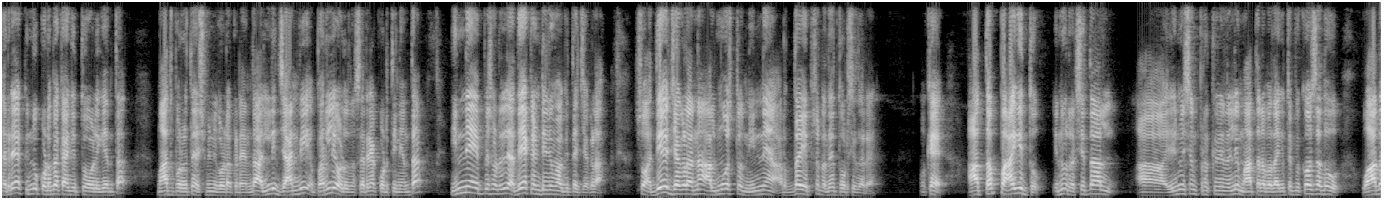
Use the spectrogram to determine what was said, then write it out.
ಸರಿಯಾಗಿ ಇನ್ನೂ ಕೊಡಬೇಕಾಗಿತ್ತು ಅವಳಿಗೆ ಅಂತ ಮಾತು ಬರುತ್ತೆ ಅಶ್ವಿನಿ ಗೌಡ ಕಡೆಯಿಂದ. ಅಲ್ಲಿ ಜಾನ್ವಿ, ಬರಲಿ ಅವಳು ಸರಿಯಾಗಿ ಕೊಡ್ತೀನಿ ಅಂತ ನಿನ್ನೆ ಎಪಿಸೋಡಲ್ಲಿ ಅದೇ ಕಂಟಿನ್ಯೂ ಆಗುತ್ತೆ ಜಗಳ. ಸೊ ಅದೇ ಜಗಳನ ಆಲ್ಮೋಸ್ಟ್ ನಿನ್ನೆ ಅರ್ಧ ಎಪಿಸೋಡ್ ಅದೇ ತೋರಿಸಿದ್ದಾರೆ. ಓಕೆ ಆ ತಪ್ಪು ಆಗಿತ್ತು ಇನ್ನು ರಕ್ಷಿತಾ ಎಲಿಮಿನೇಷನ್ ಪ್ರಕ್ರಿಯೆಯಲ್ಲಿ ಮಾತಾಡಬಹುದಾಗಿತ್ತು ಬಿಕಾಸ್ ಅದು ವಾದ,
